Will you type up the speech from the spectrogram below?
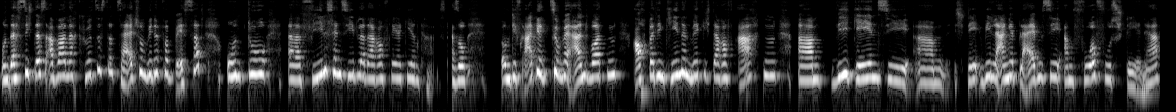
und dass sich das aber nach kürzester Zeit schon wieder verbessert und du äh, viel sensibler darauf reagieren kannst. Also um die Frage zu beantworten, auch bei den Kindern wirklich darauf achten, ähm, wie gehen sie, ähm, wie lange bleiben sie am Vorfuß stehen. Ja,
